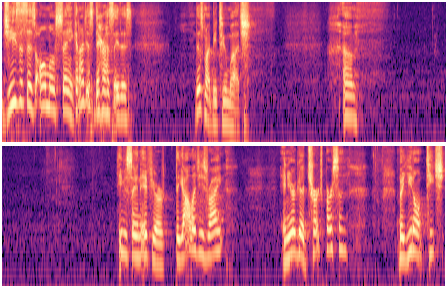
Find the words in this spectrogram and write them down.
Jesus is almost saying, can I just dare I say this? This might be too much. Um, he was saying, if your theology's right and you're a good church person, but you don't teach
